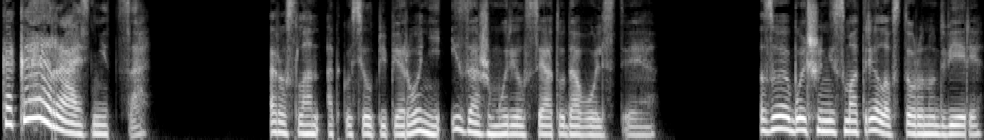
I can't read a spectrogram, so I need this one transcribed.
Какая разница? Руслан откусил пепперони и зажмурился от удовольствия. Зоя больше не смотрела в сторону двери.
